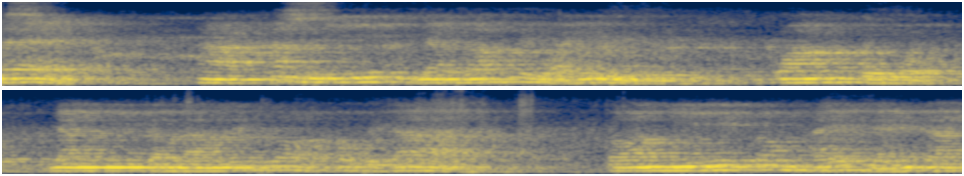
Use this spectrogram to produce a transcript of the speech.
แรก หากขั้นนี้ยังรับไม่ไหวอยู่ ความโกรธยังมีกำลังเล็ดลอดเข้าไปได้ ตอนนี้ต้องใช้แผนการ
